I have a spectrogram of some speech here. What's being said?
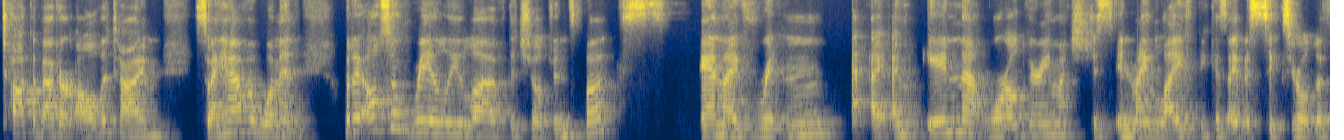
talk about her all the time? So I have a woman, but I also really love the children's books. And I've written, I, am in that world very much just in my life because I have a six year old, a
